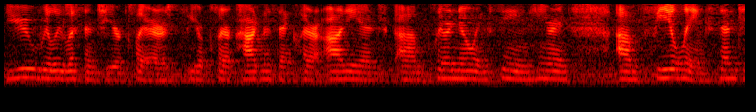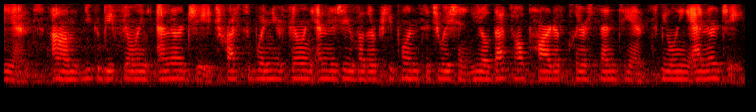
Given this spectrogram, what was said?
you really listen to your clairs, your claircognizant, clairaudient, um, clear knowing, seeing, hearing, um, feeling, sentient. Um, you could be feeling energy. Trust when you're feeling energy of other people in situation. You know, that's all part of clairsentience, feeling energy.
